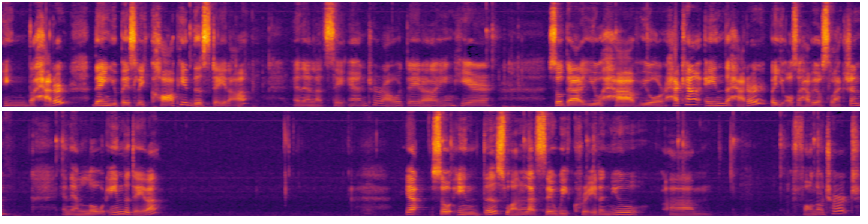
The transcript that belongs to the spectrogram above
in the header. Then you basically copy this data and then let's say enter our data in here so that you have your head in the header but you also have your selection and then load in the data yeah so in this one let's say we create a new um, funnel chart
